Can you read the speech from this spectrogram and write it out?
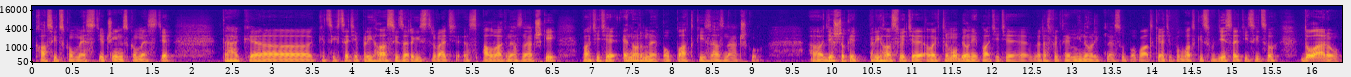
klasickom meste, čínskom meste, tak e, keď si chcete prihlásiť, zaregistrovať spalovák na značky, platíte enormné poplatky za značku. Kdežto keď prihlasujete elektromobil, neplatíte, respektíve minoritné sú poplatky a tie poplatky sú v 10 tisícoch dolárov,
